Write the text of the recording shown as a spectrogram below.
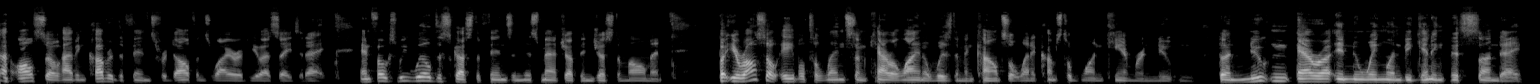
also having covered the Fins for Dolphins Wire of USA Today. And folks, we will discuss the Fins in this matchup in just a moment but you're also able to lend some Carolina wisdom and counsel when it comes to one Cameron Newton the Newton era in New England beginning this Sunday.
